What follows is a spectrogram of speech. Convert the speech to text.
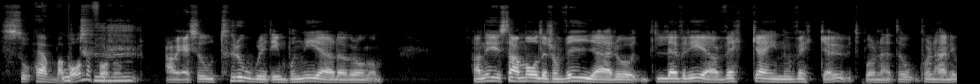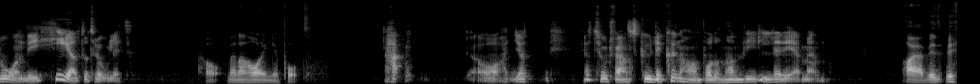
Så Hemmabana för honom. Ja, jag är så otroligt imponerad över honom. Han är ju samma ålder som vi är och levererar vecka in och vecka ut på den här, på den här nivån. Det är helt otroligt. Ja, men han har ingen podd. Han, ja, jag, jag tror att han skulle kunna ha en podd om han ville det, men... Ja, ja vi, vi,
